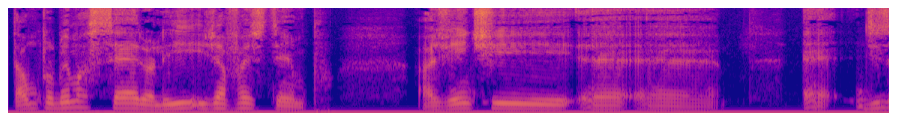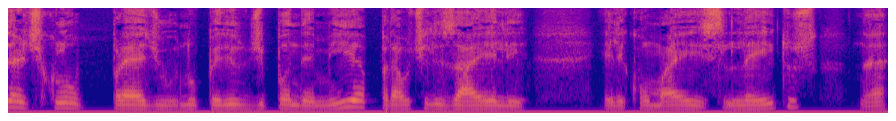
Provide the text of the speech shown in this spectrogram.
Tá um problema sério ali e já faz tempo. A gente é, é, é, desarticulou o prédio no período de pandemia para utilizar ele, ele com mais leitos, né?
